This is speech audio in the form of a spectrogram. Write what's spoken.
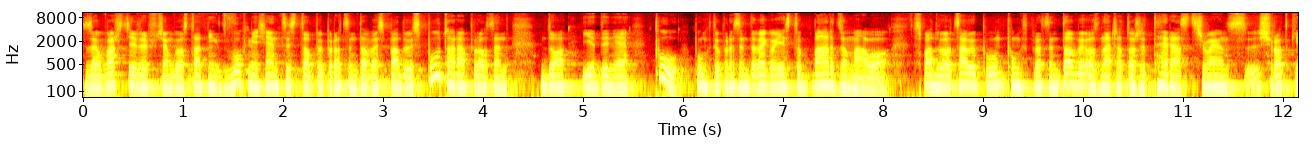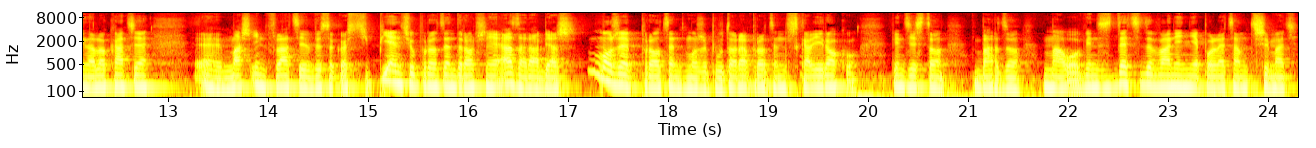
Zauważcie, że w ciągu ostatnich dwóch miesięcy stopy procentowe spadły z 1,5% do jedynie pół punktu procentowego jest to bardzo mało. Spadły o cały punkt procentowy, oznacza to, że teraz trzymając środki na lokacie e, masz inflację w wysokości 5% rocznie, a zarabiasz może procent, może 1,5% w skali roku, więc jest to bardzo mało, więc zdecydowanie nie polecam trzymać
